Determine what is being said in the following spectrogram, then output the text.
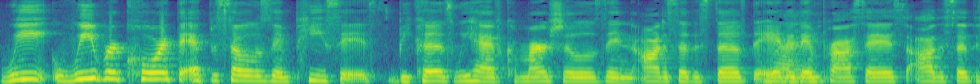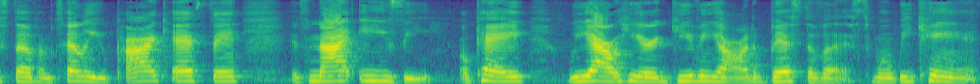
we we record the episodes in pieces because we have commercials and all this other stuff, the editing process, all this other stuff. I'm telling you, podcasting is not easy. Okay, we out here giving y'all the best of us when we can.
